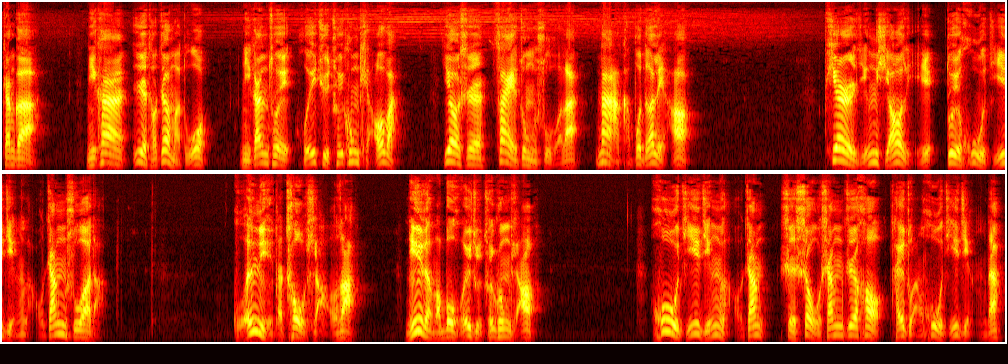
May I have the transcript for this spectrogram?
张哥，你看日头这么毒，你干脆回去吹空调吧。要是再中暑了，那可不得了！片警小李对户籍警老张说道：“滚你的臭小子！你怎么不回去吹空调？”户籍警老张是受伤之后才转户籍警的，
